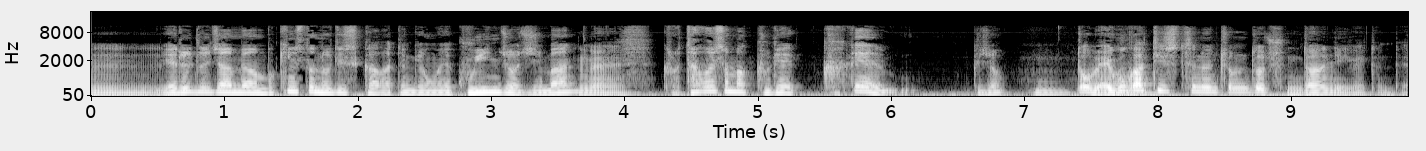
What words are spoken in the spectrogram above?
음. 예를 들자면 뭐 킹스턴 누디스카 같은 경우에 9인조지만 네. 그렇다고 해서 막 그게 크게 그죠? 또 외국 아티스트는 좀 더 준다는 얘기가 있던데.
